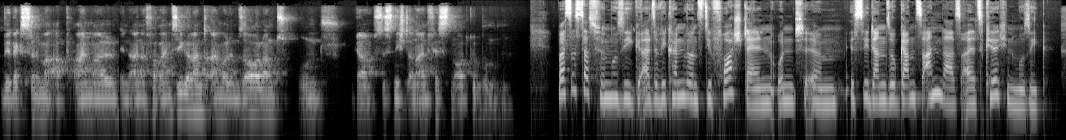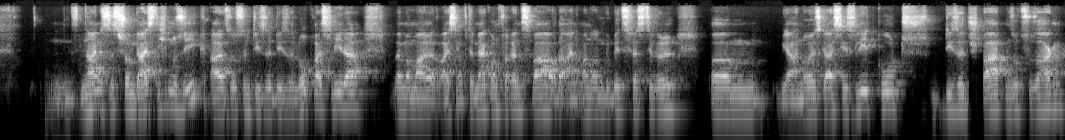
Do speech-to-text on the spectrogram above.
wir wechseln immer ab. Einmal in einer Pfarrei im Siegerland, einmal im Sauerland. Und ja, es ist nicht an einen festen Ort gebunden. Was ist das für Musik? Also wie können wir uns die vorstellen? Und ähm, ist sie dann so ganz anders als Kirchenmusik? Nein, es ist schon geistliche Musik. Also es sind diese, diese Lobpreislieder, wenn man mal, weiß nicht, auf der Mehrkonferenz war oder einem anderen Gebetsfestival, ähm, ja, neues geistiges Lied, gut, diese Sparten sozusagen,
